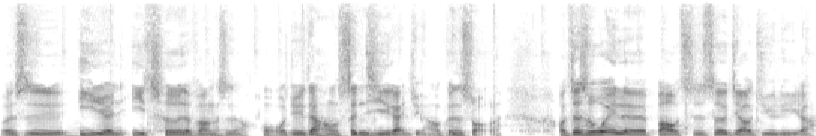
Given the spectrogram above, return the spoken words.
而是一人一车的方式哦，我觉得这样好像升级的感觉，好像更爽了哦。这是为了保持社交距离啦，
